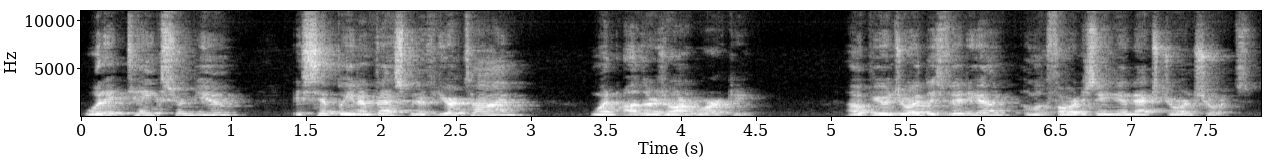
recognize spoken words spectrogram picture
what it takes from you is simply an investment of your time when others aren't working. I hope you enjoyed this video and look forward to seeing you next Jordan's Shorts.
